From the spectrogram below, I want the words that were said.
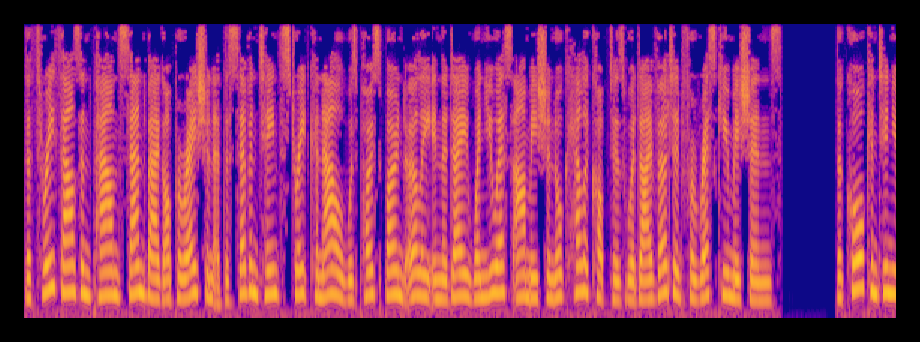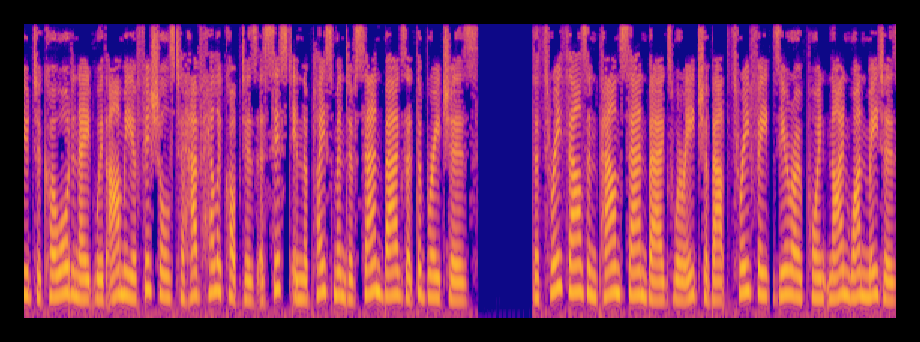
The 3,000 pound sandbag operation at the 17th Street Canal was postponed early in the day when U.S. Army Chinook helicopters were diverted for rescue missions. The Corps continued to coordinate with Army officials to have helicopters assist in the placement of sandbags at the breaches. The 3,000-pound sandbags were each about 3 feet (0.91 meters)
